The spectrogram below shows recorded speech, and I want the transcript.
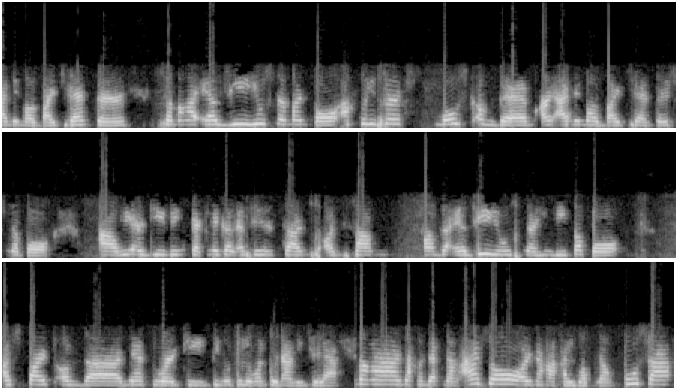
animal bite center. Sa mga LGUs naman po, actually sir, most of them are animal bite centers na po. Uh, we are giving technical assistance on some of the LGUs na hindi pa po as part of the networking, tinutulungan po namin sila. Mga nakagat ng aso or nakakalmot ng pusa,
